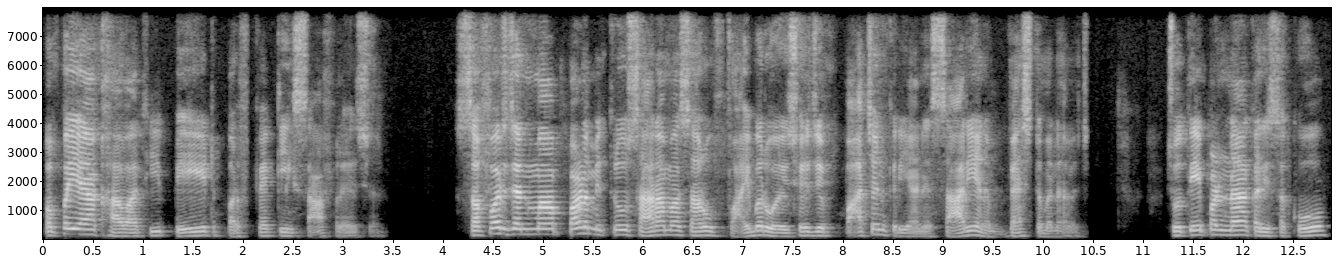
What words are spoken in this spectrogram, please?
પપૈયા ખાવાથી પેટ પરફેક્ટલી સાફ રહે છે. સફરજનમાં પણ મિત્રો સારામાં સારું ફાઈબર હોય છે, જે પાચન ક્રિયાને સારી અને બેસ્ટ બનાવે છે. જો તે પણ ના કરી શકો,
